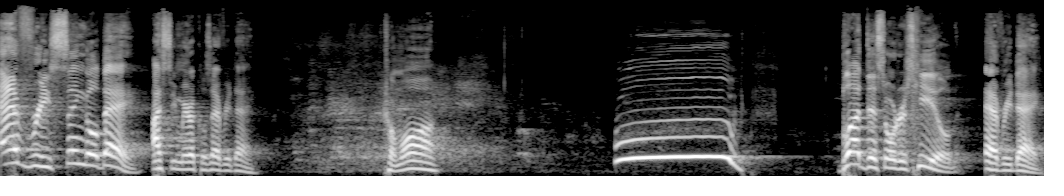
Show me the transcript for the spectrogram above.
Every single day. I see miracles every day. Come on. Woo! Blood disorders healed every day.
